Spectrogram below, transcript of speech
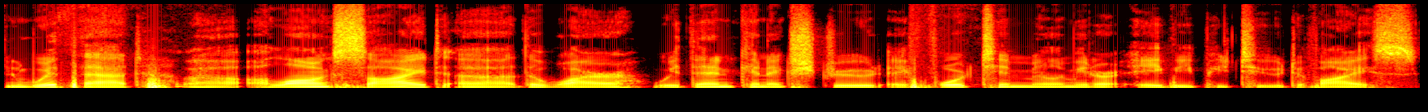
And with that, uh, alongside uh, the wire, we then can extrude a 14 millimeter AVP2 device.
